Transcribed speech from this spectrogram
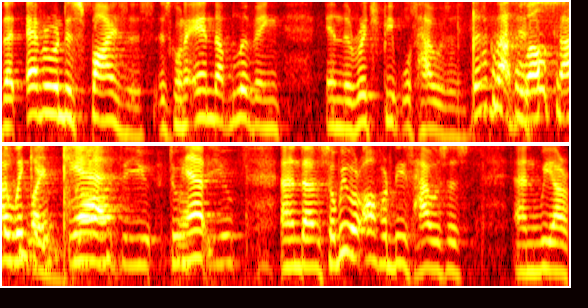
that everyone despises is going to end up living in the rich people's houses. Doesn't about that the just wealth of the wicked. Like Yeah. God to you, to, Yep. to you. And um, so we were offered these houses, and we are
